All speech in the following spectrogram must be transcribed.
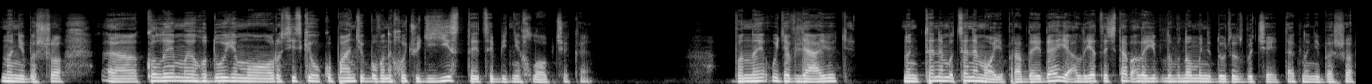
Ну, ніби що, е, коли ми годуємо російських окупантів, бо вони хочуть їсти, це бідні хлопчики, вони уявляють. Ну, це не, це не мої, правда, ідеї, але я це читав, але воно мені дуже звучить. Так, ну ніби що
